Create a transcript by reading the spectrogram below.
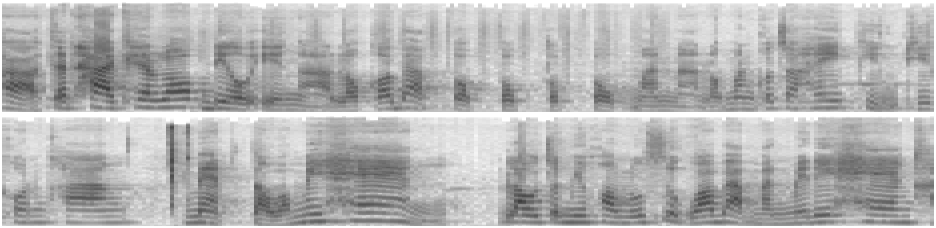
ค่ะ จะทาแค่รอบเดียวเองอะแล้วก็แบบตบตบตบตบมันอะแล้วมันก็จะให้ผิวที่ค่อนข้างแมตต์แต่ว่าไม่แห้ง เราจะมีความรู้สึกว่าแบบมันไม่ได้แห้งข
